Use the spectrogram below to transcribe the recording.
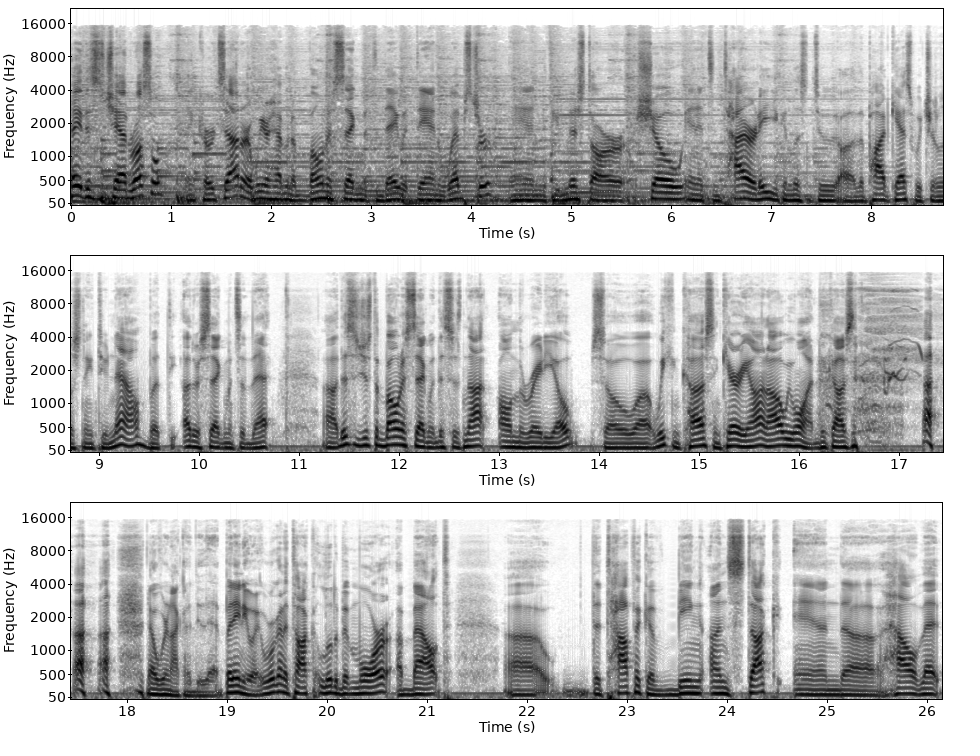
Hey, this is Chad Russell and Kurt Souter, and we are having a bonus segment today with Dan Webster. And if you missed our show in its entirety, you can listen to uh, the podcast, which you're listening to now, but the other segments of that. Uh, this is just a bonus segment. This is not on the radio, so uh, we can cuss and carry on all we want because. no, we're not going to do that. But anyway, we're going to talk a little bit more about uh, the topic of being unstuck and uh, how that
